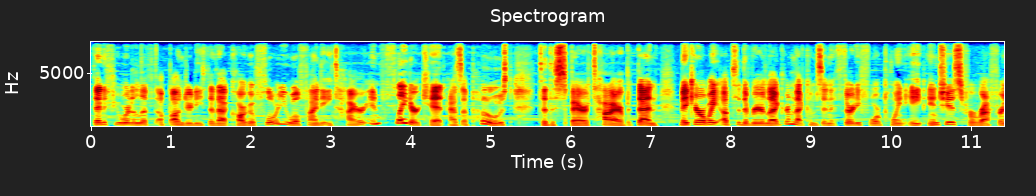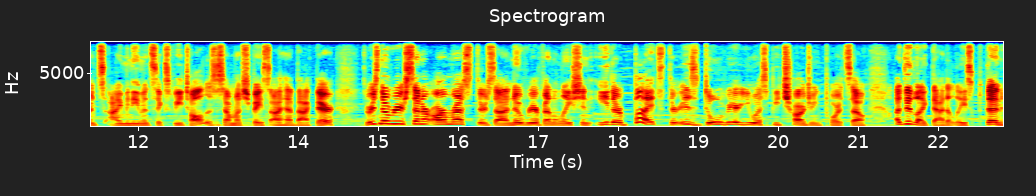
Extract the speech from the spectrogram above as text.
Then if you were to lift up underneath of that cargo floor, you will find a tie tire inflator kit as opposed to the spare tire. But then making our way up to the rear legroom, that comes in at 34.8 inches. For reference, I'm an even six feet tall. This is how much space I have back there. There is no rear center armrest. There's uh, no rear ventilation either, but there is dual rear USB charging port. So I did like that at least. But then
